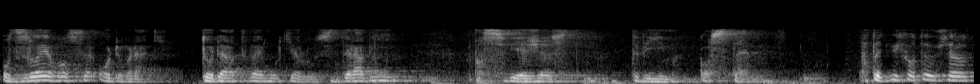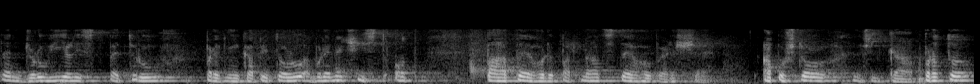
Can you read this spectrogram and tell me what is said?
od zlého se odvrať. To dá tvému tělu zdraví a svěžest tvým kostem. A teď bych otevřel ten druhý list Petrův, první kapitolu a budeme číst od 5. do 15. verše. A poštol říká, proto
